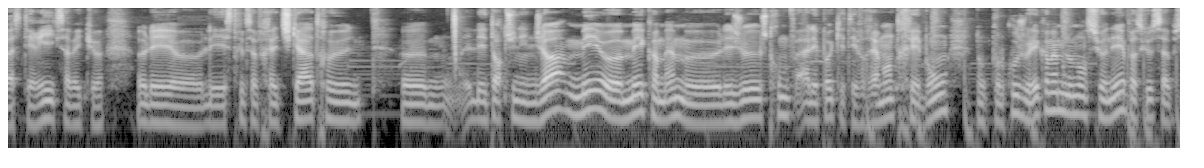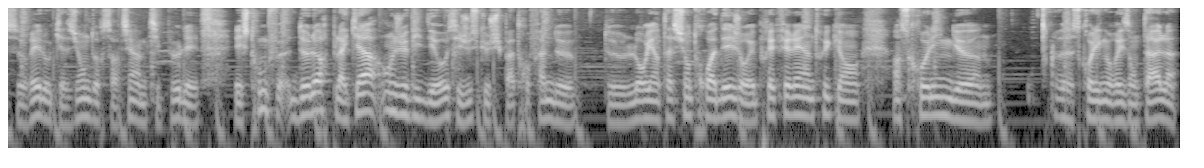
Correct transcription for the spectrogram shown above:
Astérix, avec euh, les, euh, les Streets of Rage 4, euh, les Tortues Ninja, mais, mais quand même, les jeux Schtroumpf à l'époque étaient vraiment très bons, donc pour le coup je voulais quand même le mentionner parce que ça serait l'occasion de ressortir un petit peu les, les Schtroumpfs de leur placard en jeu vidéo, c'est juste que je suis pas trop fan de, l'orientation 3D, j'aurais préféré un truc en scrolling euh, scrolling horizontal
